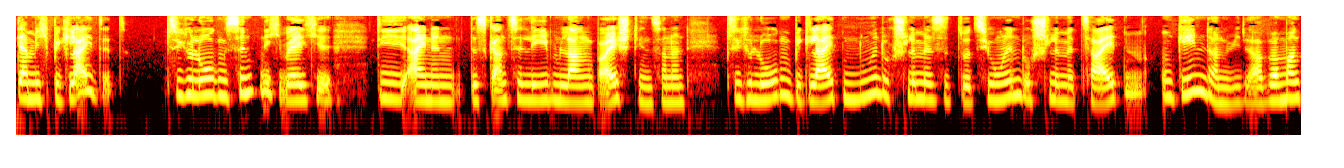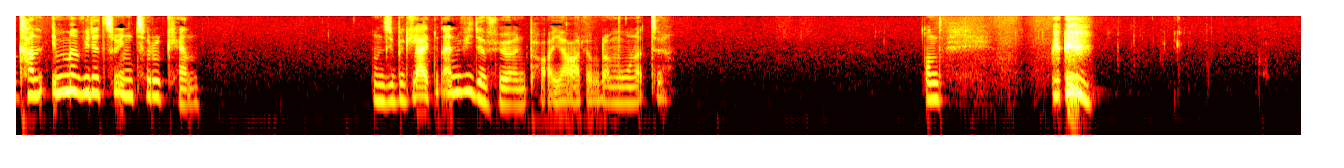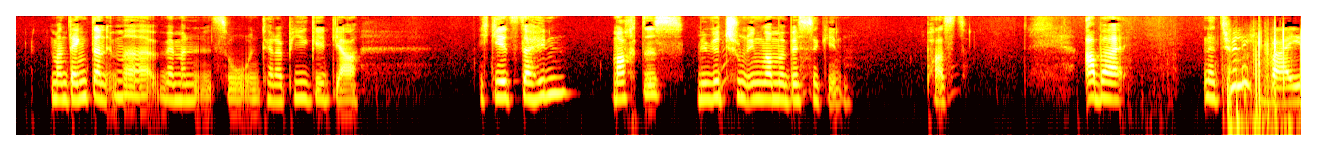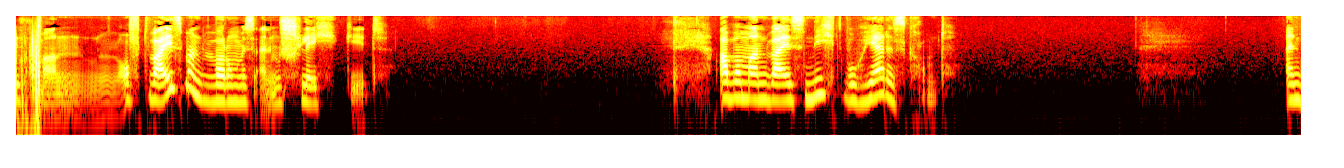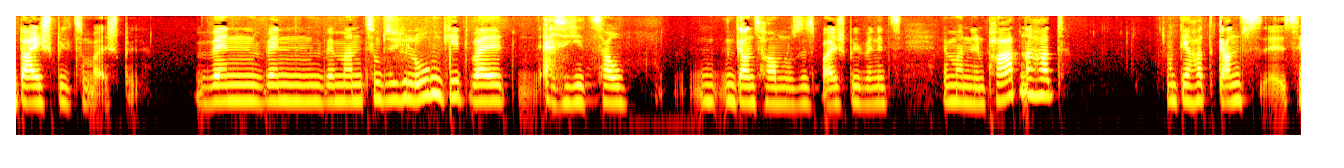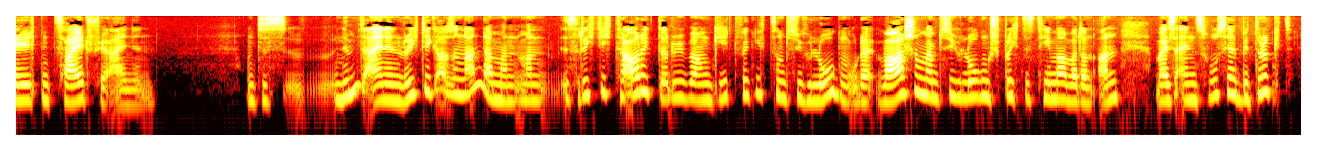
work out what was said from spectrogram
der mich begleitet. Psychologen sind nicht welche, die einen das ganze Leben lang beistehen, sondern Psychologen begleiten nur durch schlimme Situationen, durch schlimme Zeiten und gehen dann wieder. Aber man kann immer wieder zu ihnen zurückkehren. Und sie begleiten einen wieder für ein paar Jahre oder Monate. Und man denkt dann immer, wenn man so in Therapie geht, ja, ich gehe jetzt dahin, mach das, mir wird schon irgendwann mal besser gehen. Passt. Aber natürlich weiß man, oft weiß man, warum es einem schlecht geht. Aber man weiß nicht, woher das kommt. Ein Beispiel zum Beispiel. Wenn, wenn, wenn man zum Psychologen geht, weil, also jetzt auch ein ganz harmloses Beispiel, wenn jetzt, wenn man einen Partner hat und der hat ganz selten Zeit für einen und das äh, nimmt einen richtig auseinander. Man, man ist richtig traurig darüber und geht wirklich zum Psychologen oder war schon beim Psychologen, spricht das Thema aber dann an, weil es einen so sehr bedrückt.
